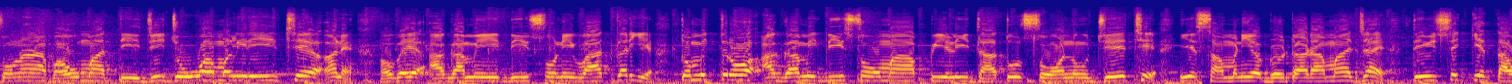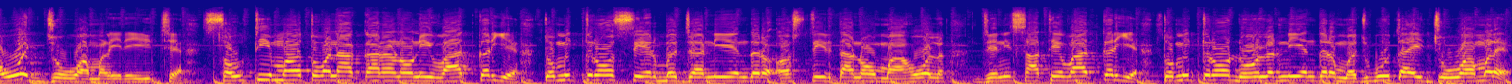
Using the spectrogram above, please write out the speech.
સોનાના ભાવમાં તેજી જોવા મળી રહી છે અને હવે આગામી દિવસોની વાત કરીએ તો મિત્રો, આગામી દિવસોમાં પીળી ધાતુ સોનું જે છે એ સામાન્ય ઘટાડામાં જાય તેવી શક્યતાઓ જ જોવા મળી રહી છે. સૌથી મહત્વના કારણોની વાત કરીએ તો મિત્રો, શેર બજારની અંદર અસ્થિરતાનો માહોલ. જેની સાથે વાત કરીએ તો મિત્રો, ડોલરની અંદર મજબૂતાઈ જોવા મળે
